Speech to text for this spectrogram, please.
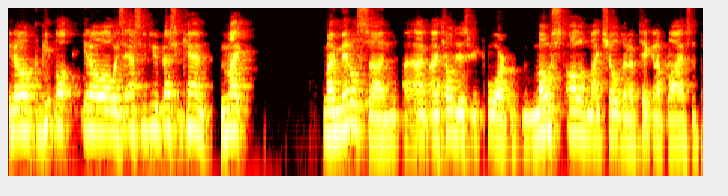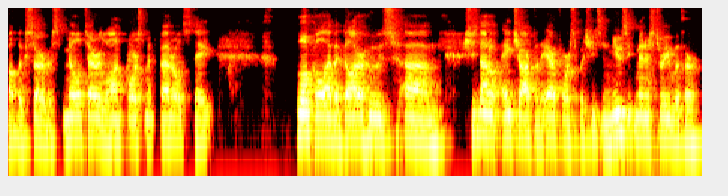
You know, people, you know, always ask you do your best you can. My my middle son, I, I, told you this before, most all of my children have taken up lives in public service, military, law enforcement, federal, state, local. I have a daughter who's, um, she's not on HR for the Air Force, but she's in music ministry with her,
